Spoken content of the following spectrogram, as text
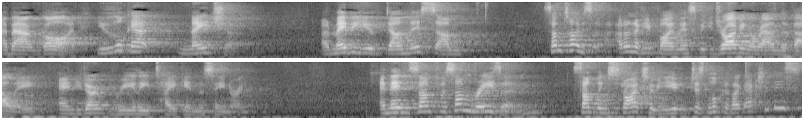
about God. You look at nature. And maybe you've done this. Um, Sometimes, I don't know if you find this, but you're driving around the valley and you don't really take in the scenery. And then some, for some reason, something strikes you and you just look at like, actually, these,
